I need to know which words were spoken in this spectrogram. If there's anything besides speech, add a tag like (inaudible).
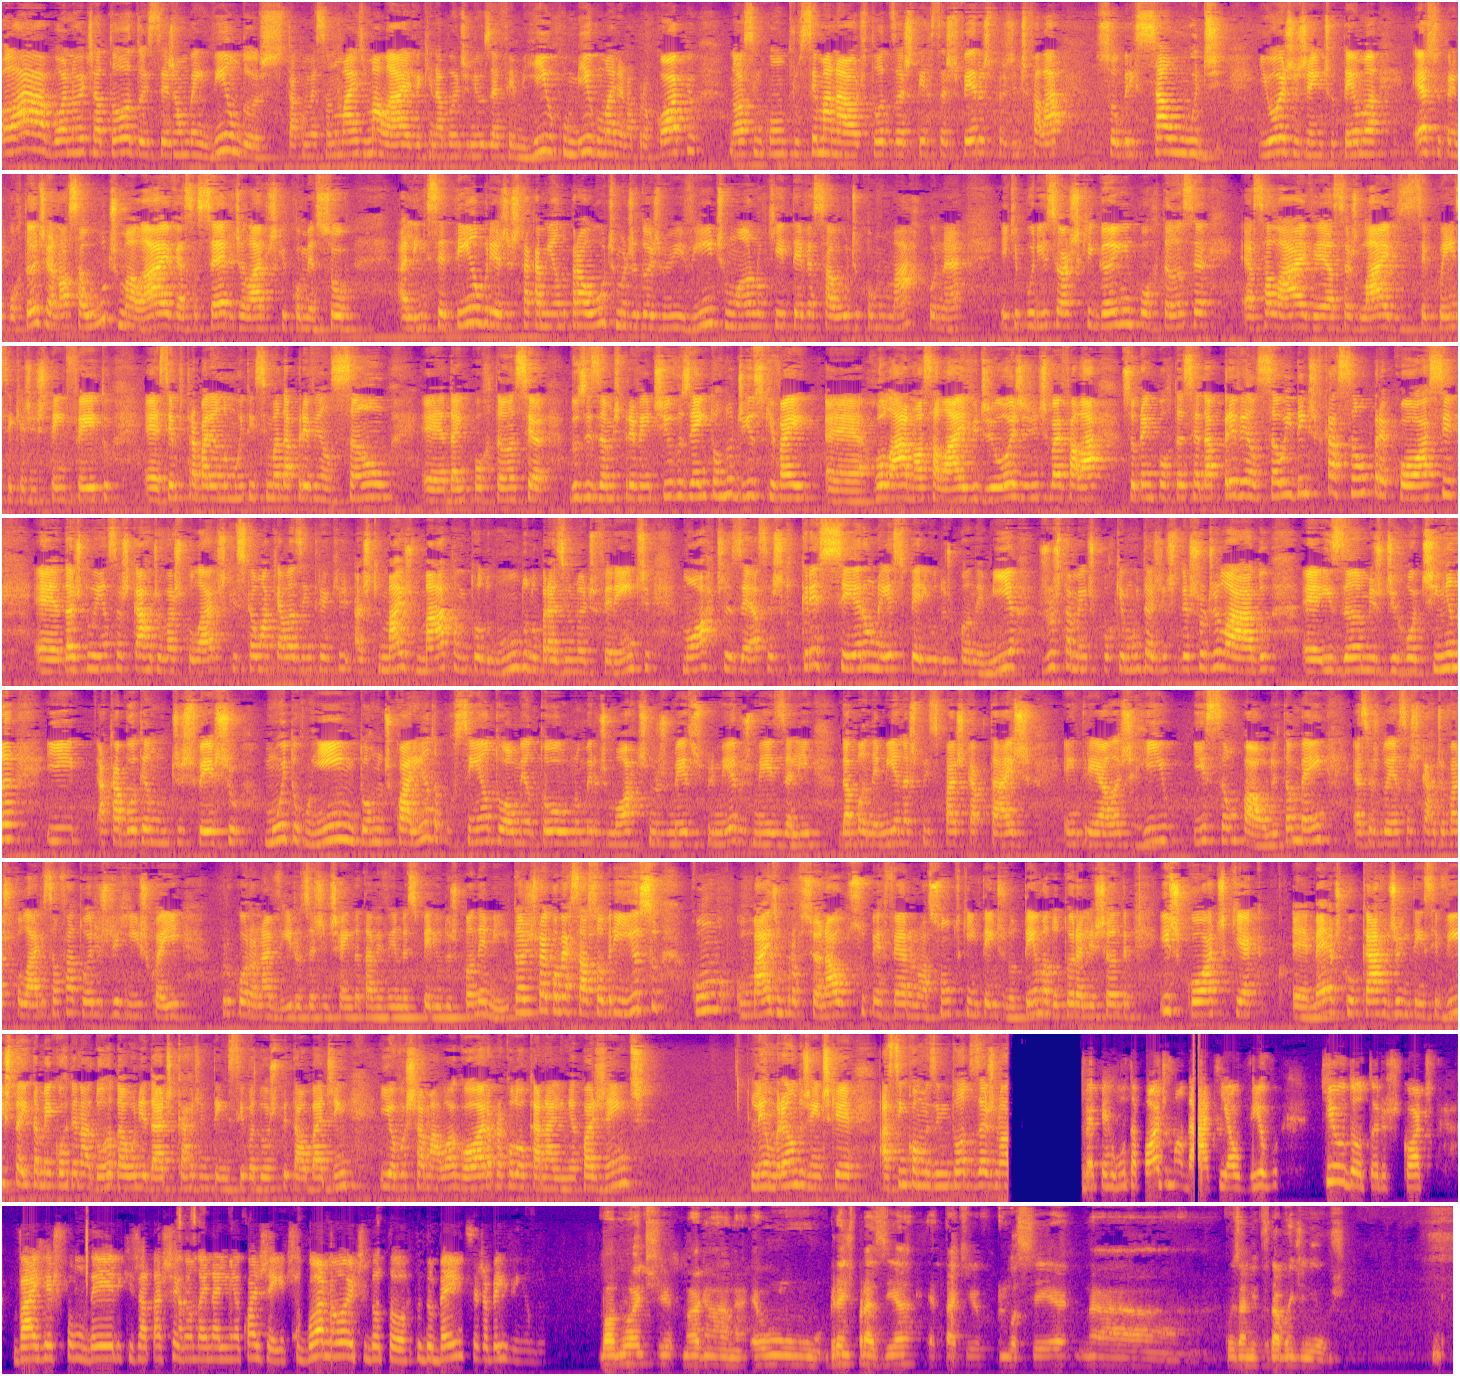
Olá, boa noite a todos, sejam bem-vindos. Está começando mais uma live aqui na Band News FM Rio, comigo, Mariana Procópio, nosso encontro semanal de todas as terças-feiras para a gente falar sobre saúde. E hoje, gente, o tema é super importante, é a nossa última live, essa série de lives que começou ali em setembro e a gente está caminhando para a última de 2020, um ano que teve a saúde como marco, né? E que por isso eu acho que ganha importância essa live, essas lives, sequência que a gente tem feito, é, sempre trabalhando muito em cima da prevenção, é, da importância dos exames preventivos, e é em torno disso que vai é, rolar a nossa live de hoje. A gente vai falar sobre a importância da prevenção e identificação precoce é, das doenças cardiovasculares, que estão aquelas entre as que mais matam em todo mundo, no Brasil não é diferente. Mortes essas que cresceram nesse período de pandemia, justamente porque muita gente deixou de lado é, exames de rotina e acabou tendo um desfecho muito ruim, em torno de 40% aumentou o número de mortes nos meses, primeiros meses ali da pandemia nas principais capitais entre elas Rio e São Paulo. E também essas doenças cardiovasculares são fatores de risco aí para o coronavírus. A gente ainda está vivendo esse período de pandemia. Então a gente vai conversar sobre isso com mais um profissional super fera no assunto, que entende no tema, doutor Alexandre Scott, que é, é médico cardiointensivista e também coordenador da unidade cardiointensiva do Hospital Badim. E eu vou chamá-lo agora para colocar na linha com a gente. Lembrando, gente, que assim como em todas as nossas pergunta, pode mandar aqui ao vivo que o doutor Scott vai responder, ele que já está chegando aí na linha com a gente. Boa noite, doutor. Tudo bem? Seja bem-vindo. Boa noite, Mariana. É um grande prazer estar aqui com você, na... com os amigos da Band News.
